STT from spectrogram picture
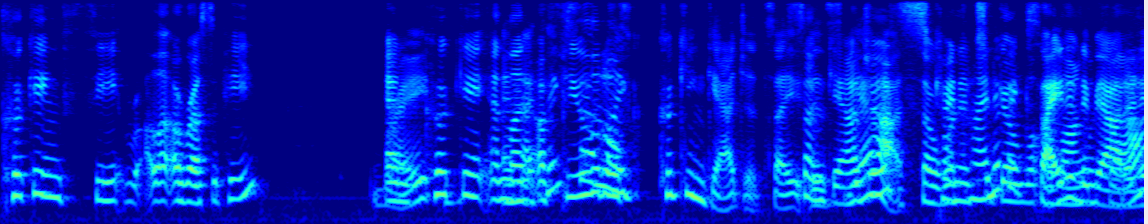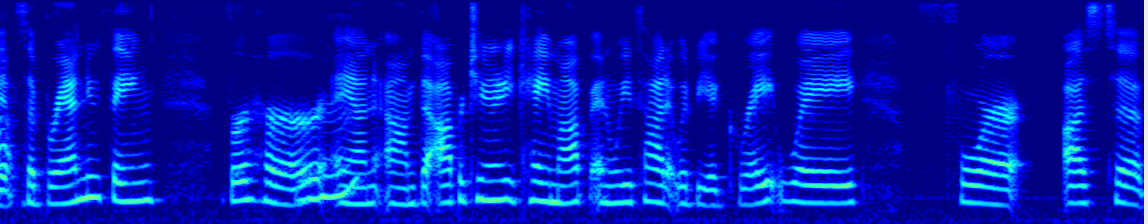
cooking the a recipe and cooking and, And then I a few some, little like cooking gadgets. I some is- Yeah, gadgets so we're kind of excited about it. It's a brand new thing for her, Mhm. and um, the opportunity came up, and we thought it would be a great way for us to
